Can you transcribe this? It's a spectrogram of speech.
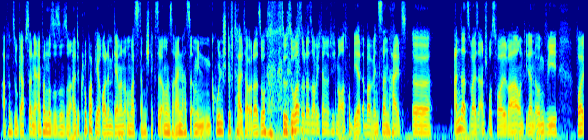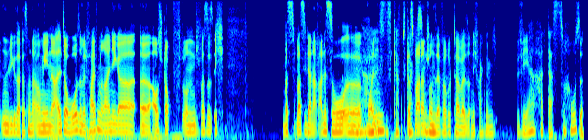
ab und zu gab es dann ja einfach nur so, so, so eine alte Klopapierrolle, mit der man irgendwas, dann steckst du da irgendwas rein, hast du irgendwie einen coolen Stifthalter oder so. So sowas oder so habe ich dann natürlich mal ausprobiert, aber wenn es dann halt äh, ansatzweise anspruchsvoll war und die dann irgendwie wollten, wie gesagt, dass man da irgendwie eine alte Hose mit Pfeifenreiniger äh, ausstopft und was weiß ich, was, was sie danach alles so äh, Ja, wollten. Das, das, Das war dann schon sehr verrückt teilweise und ich frage nämlich, wer hat das zu Hause?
